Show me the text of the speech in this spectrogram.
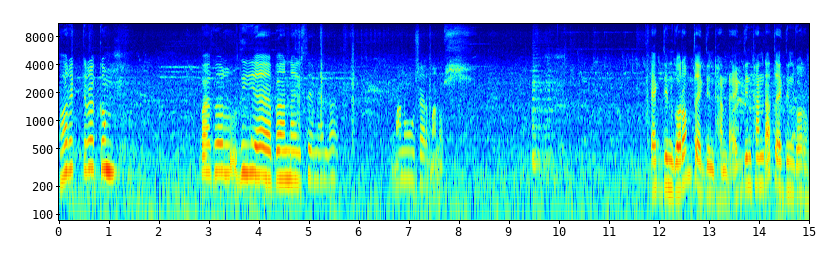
হরেক রকম পাগল দিয়া বানাইছে মেলা। মানুষ আর মানুষ। একদিন গরম তো একদিন ঠান্ডা একদিন ঠান্ডা তো একদিন গরম।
